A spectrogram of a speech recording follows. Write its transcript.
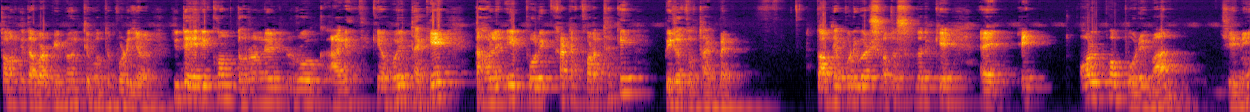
তখন কিন্তু আবার বিভ্রান্তির মধ্যে পড়ে যাবেন। যদি এরকম ধরনের রোগ আগে থেকে হয়ে থাকে, তাহলে এই পরীক্ষাটা করা থেকে বিরত থাকবেন। তো আপনি পরিবারের সদস্যদেরকে অল্প পরিমাণ চিনি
